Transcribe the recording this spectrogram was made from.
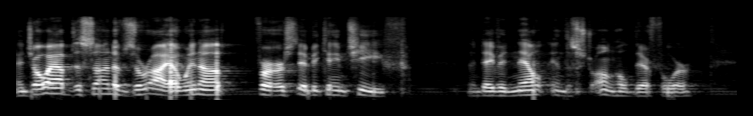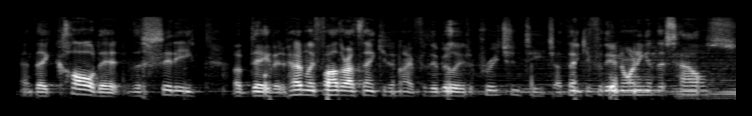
And Joab, the son of Zeruiah, went up first and became chief. Then David knelt in the stronghold, therefore, and they called it the city of David. Heavenly Father, I thank you tonight for the ability to preach and teach. I thank you for the anointing in this house,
